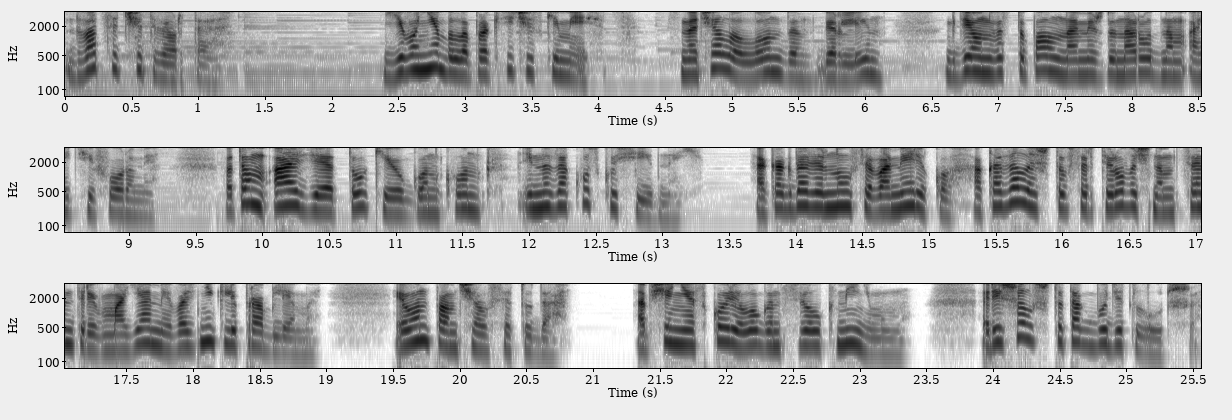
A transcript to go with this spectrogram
24. Его не было практически месяц. Сначала Лондон, Берлин, где он выступал на международном IT-форуме, потом Азия, Токио, Гонконг и на закуску Сидней. А когда вернулся в Америку, оказалось, что в сортировочном центре в Майами возникли проблемы, и он помчался туда. Общение с Кори Логан свел к минимуму. Решил, что так будет лучше.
